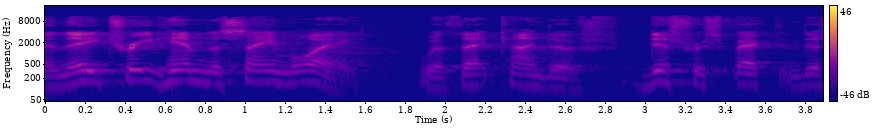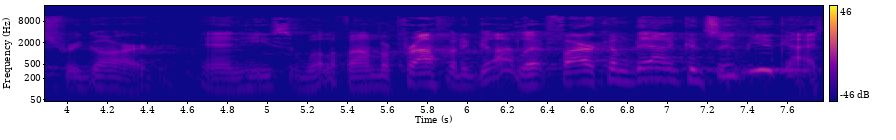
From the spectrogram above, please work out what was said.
And they treat him the same way with that kind of disrespect and disregard. And he said, Well, if I'm a prophet of God, let fire come down and consume you guys.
